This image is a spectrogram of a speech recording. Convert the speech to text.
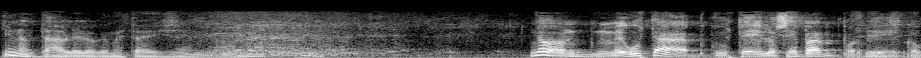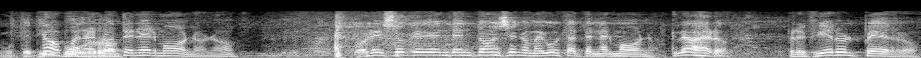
Qué notable lo que me está diciendo. No, me gusta que ustedes lo sepan porque como usted tiene No, para burro, no tener mono, ¿no? Por eso que desde entonces no me gusta tener mono. claro, Prefiero el perro.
